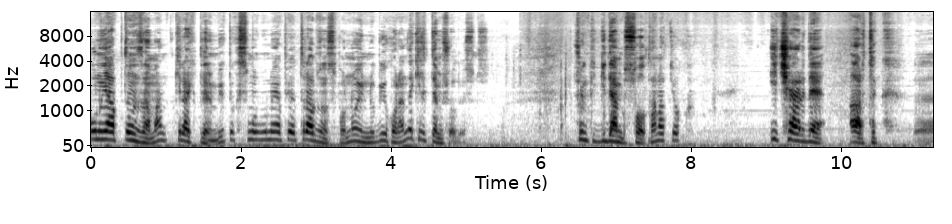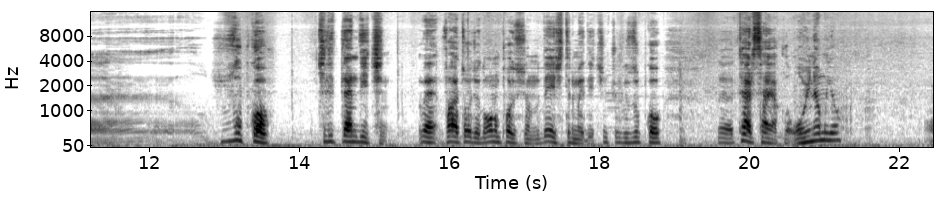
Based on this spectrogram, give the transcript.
Bunu yaptığın zaman ki rakiplerin büyük bir kısmı bunu yapıyor. Trabzonspor'un oyununu büyük oranda kilitlemiş oluyorsunuz. Çünkü giden bir sol kanat yok. İçeride artık e, Zubkov kilitlendiği için ve Fatih Hoca da onun pozisyonunu değiştirmediği için çünkü Zubkov e, ters ayakla oynamıyor. E,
